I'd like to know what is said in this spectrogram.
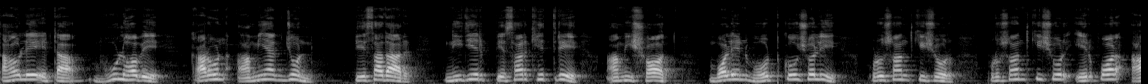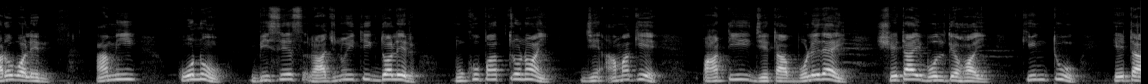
তাহলে এটা ভুল হবে, কারণ আমি একজন পেশাদার, নিজের পেশার ক্ষেত্রে আমি সৎ। বলেন ভোট কৌশলী প্রশান্ত কিশোর। প্রশান্ত কিশোর এরপর আরও বলেন, আমি কোনো বিশেষ রাজনৈতিক দলের মুখপাত্র নয় যে আমাকে পার্টি যেটা বলে দেয় সেটাই বলতে হয়। কিন্তু এটা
